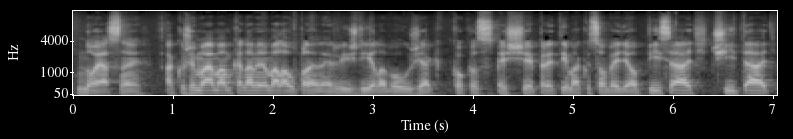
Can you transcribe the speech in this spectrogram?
No jasné. Akože moja mamka na mňa mala úplne nervy vždy, lebo už jak kokos ešte predtým, ako som vedel písať, čítať,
